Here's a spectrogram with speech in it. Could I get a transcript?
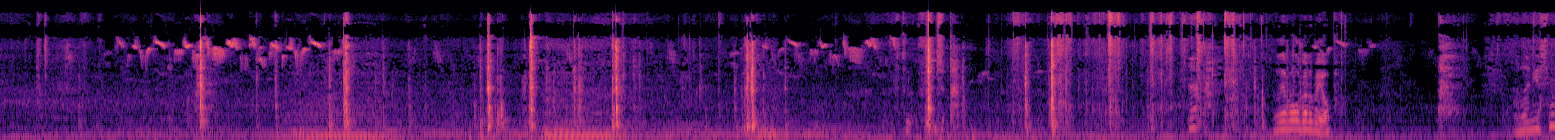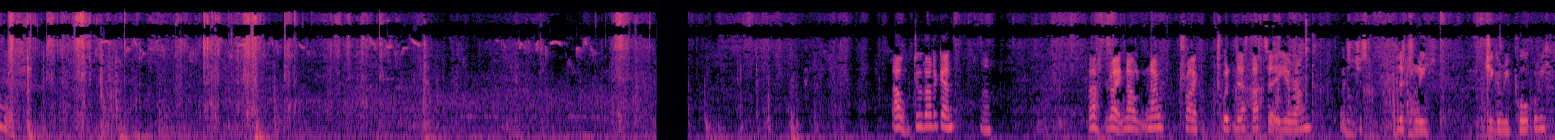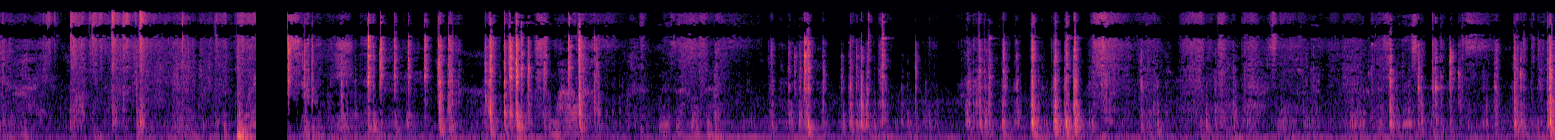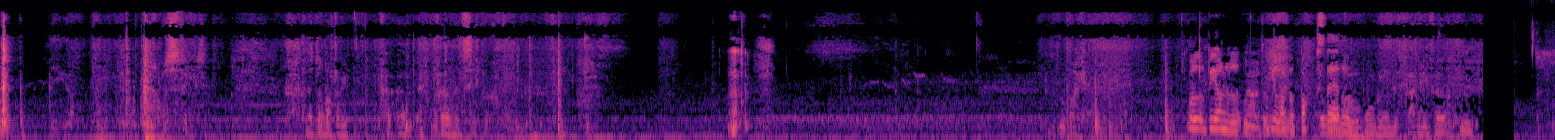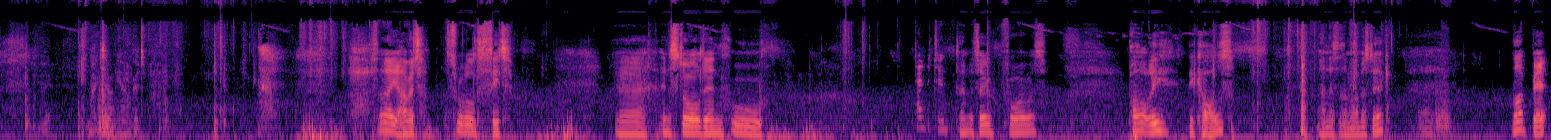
to the front. Yeah. So they've all got to be up. And then you swivel it. Oh, do that again. Oh. Ah, right, now now try twit that that's it year round. It's just literally jiggery pokery. Somehow. Where's that go to? So, this one is- There you go. That was straight. 'Cause it doesn't have to be per- uh, a permanent seat, but does it look like Well, it'll be on a little. No, it you'll have a box it there won't though. Go, won't go back any further. Mm. Back down here a bit. So there you have it, swiveled seat. Uh, installed in ooh, Ten to two. 10 to 2, 4 hours. Partly because, and this is another mistake, that bit,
